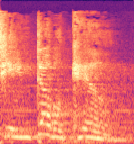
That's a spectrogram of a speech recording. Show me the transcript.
team double kill.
